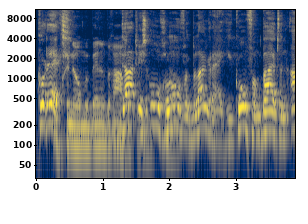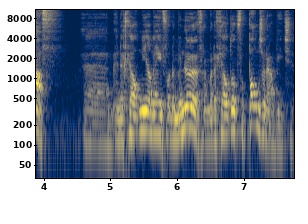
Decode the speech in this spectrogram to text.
Correct. opgenomen binnen het. Dat is ongelooflijk belangrijk. Je komt van buitenaf. Um, en dat geldt niet alleen voor de manoeuvre, maar dat geldt ook voor panzerhaubitser.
